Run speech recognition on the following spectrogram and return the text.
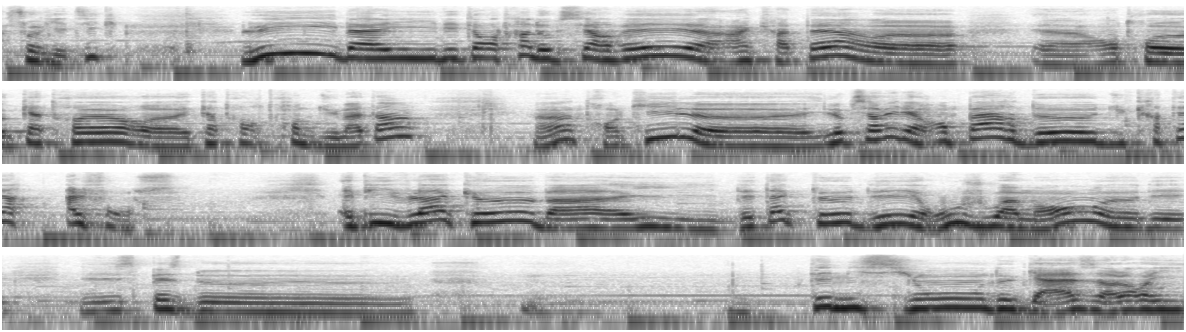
un soviétique. Lui, bah, il était en train d'observer un cratère entre 4h et 4h30 du matin, hein, tranquille. il observait les remparts du cratère Alphonse. Et puis voilà que bah, il détecte des rougeoiements, euh, des, espèces de d'émissions de gaz. Alors il,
